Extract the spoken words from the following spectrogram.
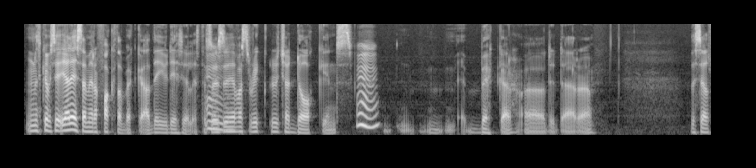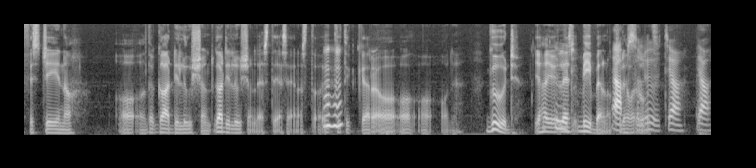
Nu ska vi se, jag läser mera faktaböcker, det är ju det jag läste. Så Mm. jag ser fast Rick, Richard Dawkins böcker, uh, det där uh, The Selfish Gene och, och, och The God Delusion. God Delusion läste jag senast och Mhm. jag tycker och, och, och, och det. Good. Jag har ju Good. läst Bibeln också, roligt. Absolut, ja. ja.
